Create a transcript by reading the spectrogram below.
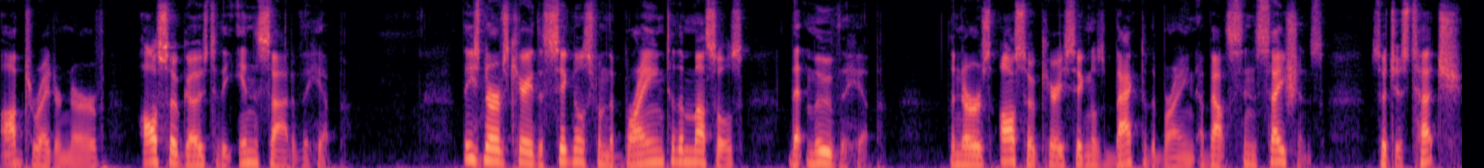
obturator nerve, also goes to the inside of the hip. These nerves carry the signals from the brain to the muscles that move the hip. The nerves also carry signals back to the brain about sensations such as touch,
